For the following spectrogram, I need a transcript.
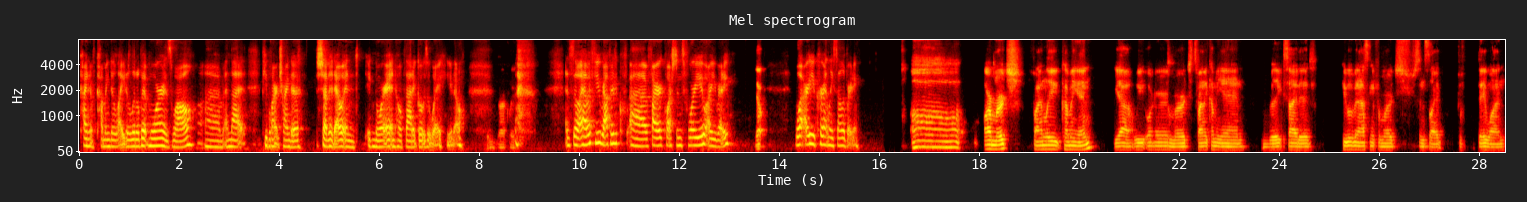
kind of coming to light a little bit more as well um, and that people aren't trying to shut it out and ignore it and hope that it goes away you know? Exactly. And so i have a few rapid uh, fire questions for you. Are you ready? Yep. What are you currently celebrating? Uh our merch finally coming in. Yeah we ordered merch. It's finally coming in. I'm really excited. People have been asking for merch since like day one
